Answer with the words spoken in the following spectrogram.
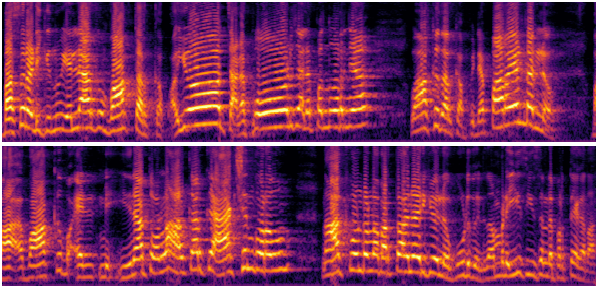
ബസർ അടിക്കുന്നു. എല്ലാവർക്കും വാക്ക് തർക്കം. അയ്യോ ചിലപ്പോൾ ചിലപ്പെന്ന് പറഞ്ഞാൽ വാക്ക് തർക്കം. പിന്നെ പറയണ്ടല്ലോ. വാക്ക് ഇതിനകത്തുള്ള ആൾക്കാർക്ക് ആക്ഷൻ കുറവും നാക്ക് കൊണ്ടുള്ള വർത്തമാനമായിരിക്കുമല്ലോ കൂടുതൽ നമ്മുടെ ഈ സീസണിന്റെ പ്രത്യേകത.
